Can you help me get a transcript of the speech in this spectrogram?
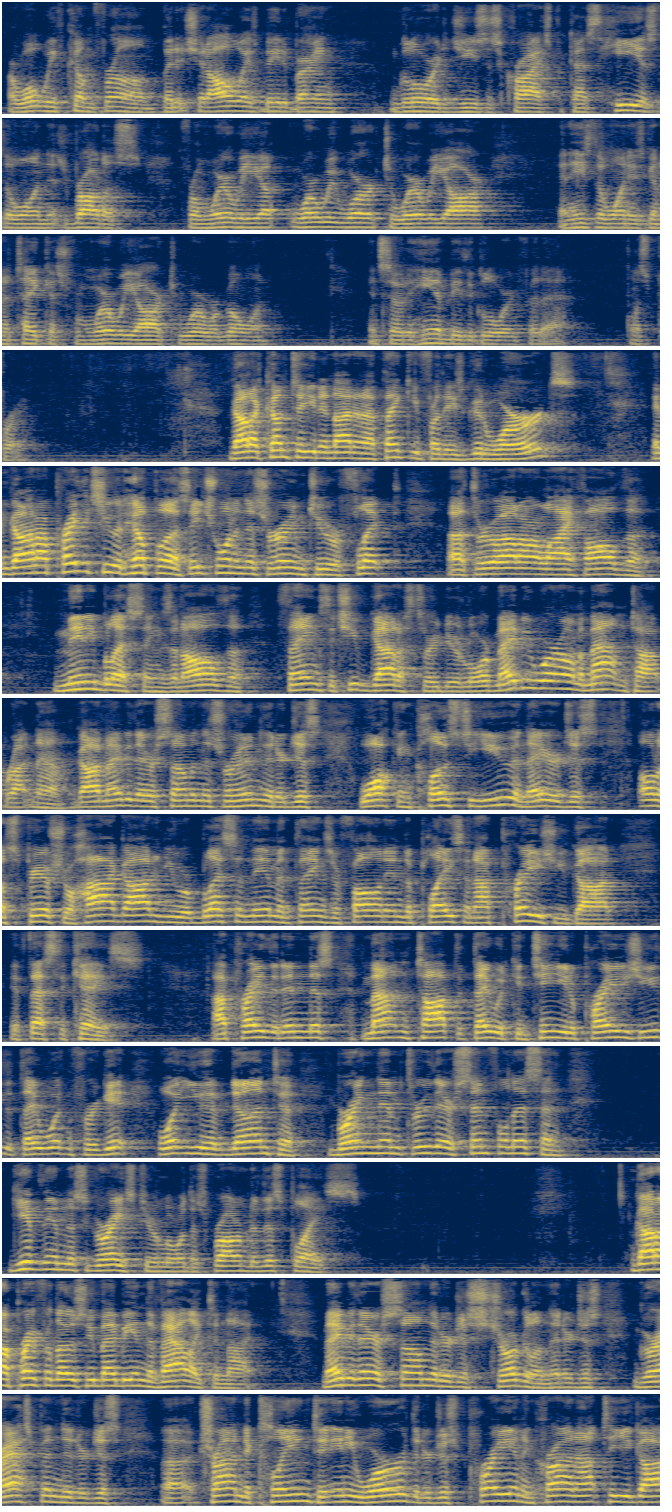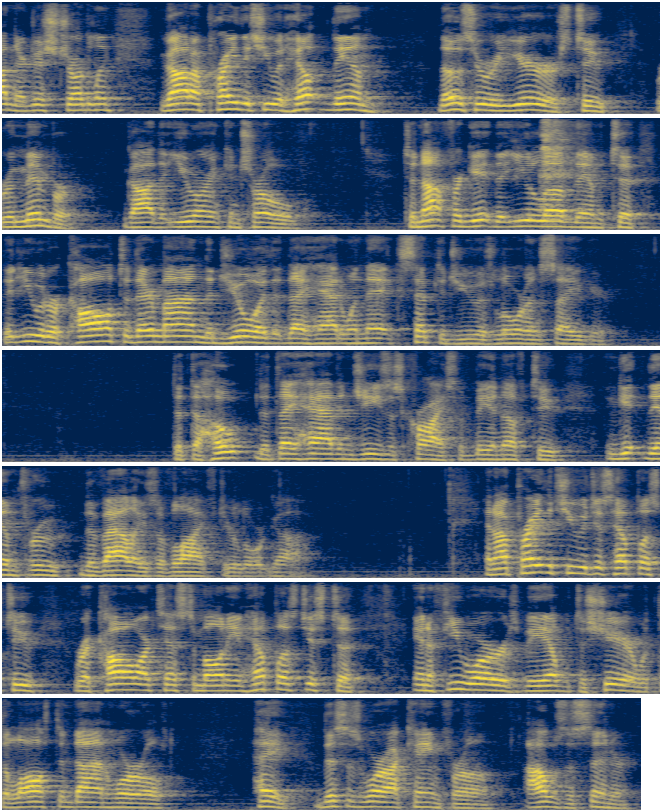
or what we've come from, but it should always be to bring glory to Jesus Christ because He is the one that's brought us from where we, where we were to where we are, and He's the one who's going to take us from where we are to where we're going. And so to Him be the glory for that. Let's pray. God, I come to you tonight and I thank you for these good words. And God, I pray that you would help us, each one in this room, to reflect uh, throughout our life all the many blessings and all the things that you've got us through, dear Lord. Maybe we're on a mountaintop right now. God, maybe there are some in this room that are just walking close to you and they are just on a spiritual high, God, and you are blessing them and things are falling into place. And I praise you, God, if that's the case. I pray that in this mountaintop that they would continue to praise you, that they wouldn't forget what you have done to bring them through their sinfulness and give them this grace, dear Lord, that's brought them to this place. God, I pray for those who may be in the valley tonight. Maybe there are some that are just struggling, that are just grasping, that are just uh, trying to cling to any word, that are just praying and crying out to you, God, and they're just struggling. God, I pray that you would help them, those who are yours, to remember, God, that you are in control. To not forget that you love them, to, that you would recall to their mind the joy that they had when they accepted you as Lord and Savior. that the hope that they have in Jesus Christ would be enough to get them through the valleys of life, dear Lord God. And I pray that you would just help us to recall our testimony and help us just to, in a few words, be able to share with the lost and dying world hey, this is where I came from. I was a sinner.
